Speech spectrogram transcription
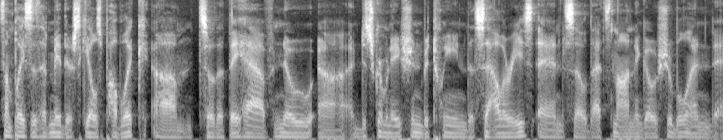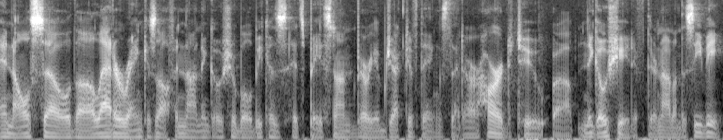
Some places have made their scales public um, so that they have no uh, discrimination between the salaries, and so that's non-negotiable. And and also the ladder rank is often non-negotiable because it's based on very objective things that are hard to uh, negotiate if they're not on the CV.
